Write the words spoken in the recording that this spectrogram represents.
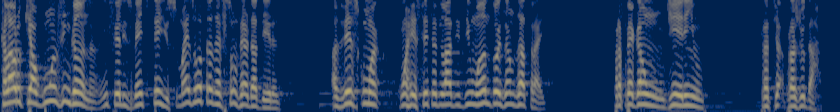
Claro que algumas enganam, infelizmente tem isso, mas outras são verdadeiras. Às vezes com uma, com uma receita de lá de, de um ano, dois anos atrás, para pegar um dinheirinho para ajudar.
